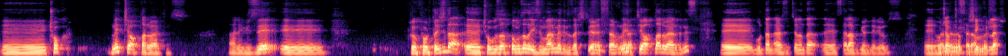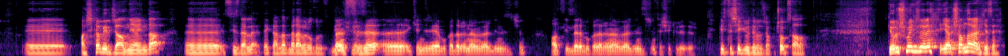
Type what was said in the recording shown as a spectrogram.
e, çok net cevaplar verdiniz. Yani bize e, röportajı da e, çok uzatmamıza da izin vermediniz açıkçası. Evet, net cevaplar verdiniz. E, buradan Erzincan'a da e, selam gönderiyoruz. E, hocam çok selamlar. teşekkürler. E, başka bir canlı yayında e, sizlerle tekrardan beraber oluruz. diye Ben size e, ikinciliğe bu kadar önem verdiğiniz için, alt liglere bu kadar önem verdiğiniz için teşekkür ediyorum. Biz teşekkür ederiz hocam. Çok sağ olun. Görüşmek üzere. İyi akşamlar herkese.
